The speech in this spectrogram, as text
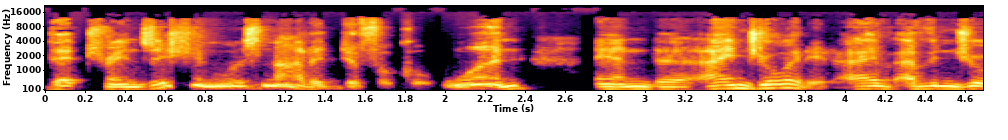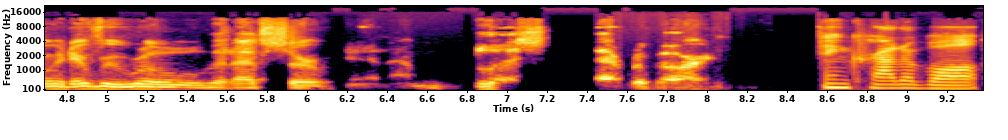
that transition was not a difficult one. And uh, I enjoyed it. I've, I've enjoyed every role that I've served in. I'm blessed in that regard. Incredible.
